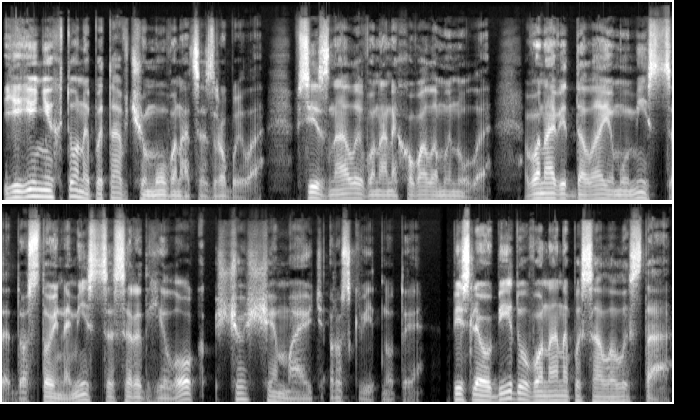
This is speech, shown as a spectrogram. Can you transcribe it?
Її ніхто не питав, чому вона це зробила. Всі знали, вона не ховала минуле. Вона віддала йому місце, достойне місце серед гілок, що ще мають розквітнути. Після обіду вона написала листа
